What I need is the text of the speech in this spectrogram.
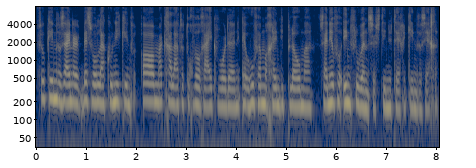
veel kinderen zijn er best wel laconiek in. Van, oh, maar ik ga later toch wel rijk worden en ik hoef helemaal geen diploma. Er zijn heel veel influencers die nu tegen kinderen zeggen:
